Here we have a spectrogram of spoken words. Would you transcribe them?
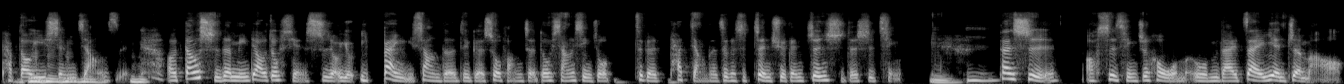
排不到医生这样子。呃，当时的民调就显示哦，有一半以上的这个受访者都相信说这个他讲的这个是正确跟真实的事情。嗯嗯。但是哦，事情之后我们我们来再验证嘛哦，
